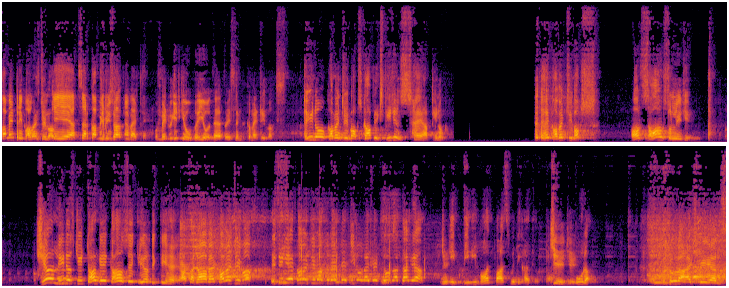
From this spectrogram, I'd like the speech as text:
कमेंट्री बॉक्स. क्योंकि ये अक्सर कमेंट्री बॉक्स में बैठते हैं। वो मिड विकेट के ऊपर ही होता है तो इसलिए कमेंट्री बॉक्स तीनों कमेंट्री बॉक्स काफ़ी एक्सपीरियंस है आप तीनों को। कहते हैं कमेंट्री बॉक्स और सवाल सुन लीजिए। चीयर लीडर्स की टांगे कहाँ से क्लियर दिखती है? आपका जवाब है कमेंट्री बॉक्स इसीलिए कमेंट्री बॉक्स में बैठे तीनों लेजेंड जोरदार तालियाँ क्योंकि टीवी बहुत पास में दिखाते हैं। जी जी। पूरा। पूरा एक्सपीरियंस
